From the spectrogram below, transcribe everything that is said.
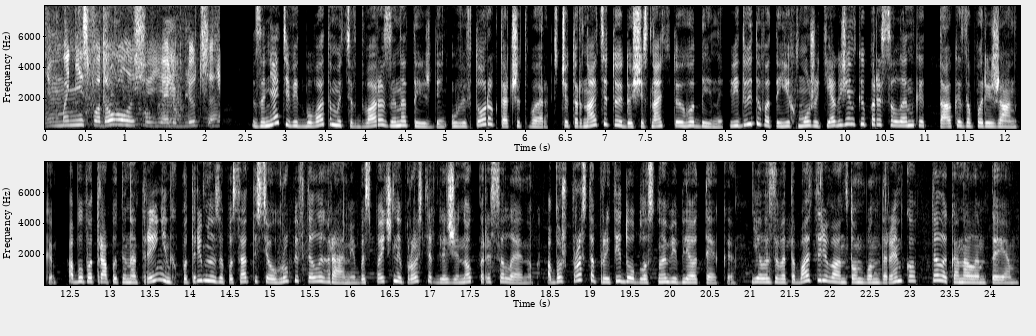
мені сподобалося, я люблю це. Заняття відбуватимуться в два рази на тиждень у вівторок та четвер з 14 до 16 години. Відвідувати їх можуть як жінки-переселенки, так і запоріжанки. Аби потрапити на тренінг, потрібно записатися у групі в телеграмі Безпечний простір для жінок-переселенок або ж просто прийти до обласної бібліотеки. Єлизавета Баздарєва, Антон Бондаренко, телеканал МТМ.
